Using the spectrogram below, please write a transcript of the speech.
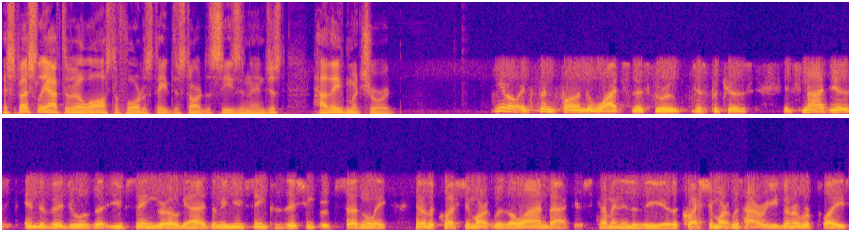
especially after they lost to Florida State to start the season, and just how they've matured? You know, it's been fun to watch this group just because it's not just individuals that you've seen grow, guys. I mean, you've seen position groups suddenly. You know, the question mark was the linebackers coming into the year. The question mark was how are you going to replace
